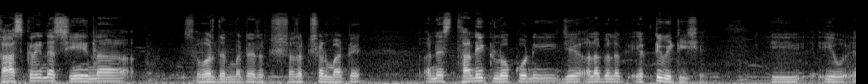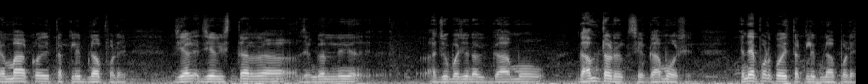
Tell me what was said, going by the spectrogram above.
ખાસ કરીને સિંહના સંવર્ધન માટે, રક્ષ- સંરક્ષણ માટે અને સ્થાનિક લોકોની જે અલગ અલગ એક્ટિવિટી છે, એ- એમાં કોઈ તકલીફ ન પડે. જે જે વિસ્તાર જંગલની આજુબાજુના ગામો, ગામતળ છે, ગામો છે, એને પણ કોઈ તકલીફ ના પડે.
